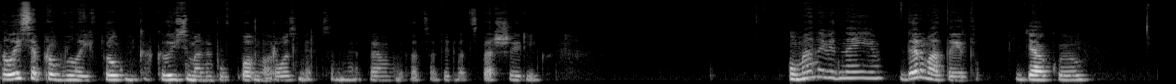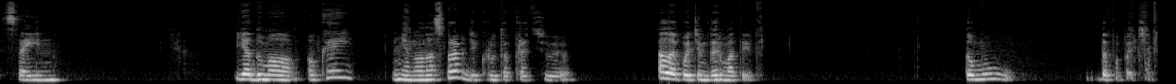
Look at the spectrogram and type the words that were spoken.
Колись я пробувала їх в пробниках, колись у мене був повнорозмір, це, напевно, 20-21 рік. У мене від неї дерматит. Дякую. Сейн. Я думала, окей, ні, ну насправді круто працює. Але потім дерматит. Тому до побачення.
